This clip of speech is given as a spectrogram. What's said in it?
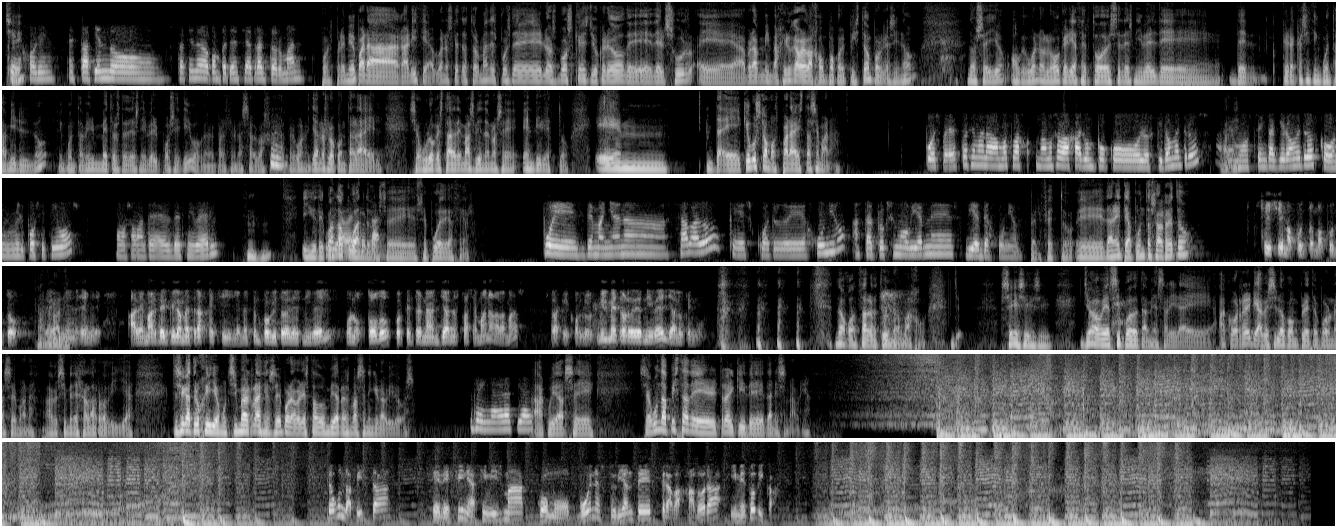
Santacane, que, Sí. jolín, está haciendo, está haciendo la competencia Tractorman. Pues premio para Galicia. Bueno, es que Tractorman después de los bosques, yo creo, de- del sur, eh, habrá, me imagino que habrá bajado un poco el pistón, porque si no, no sé yo. Aunque bueno, luego quería hacer todo ese desnivel de, de que eran casi 50.000, ¿no? 50.000 metros de desnivel positivo, que me parece una salvajada. Mm. Pero bueno, ya nos lo contará él. Seguro que está además viéndonos eh, en directo. Em, eh, ¿Qué buscamos para esta semana? Pues para esta semana vamos, vamos a bajar un poco los kilómetros. Vale. Haremos 30 kilómetros con 1000 positivos. Vamos a mantener el desnivel. ¿Y de cuándo a cuándo se, se puede hacer? Pues de mañana sábado, que es 4 de junio, hasta el próximo viernes 10 de junio. Perfecto. Eh, Dani, ¿te apuntas al reto? Sí, sí, me apunto, me apunto. Vale, Eh, vale. eh, además del kilometraje, sí, le meto un poquito de desnivel. Bueno, todo, porque entrenan ya no esta semana nada más. O sea que con los mil metros de desnivel ya lo tengo. No, Gonzalo, tú no, majo. Yo- Sí, sí, sí. Yo a ver si puedo también salir a, a correr y a ver si lo completo por una semana. A ver si me deja la rodilla. Jessica Trujillo, muchísimas gracias eh, por haber estado un viernes más en Ingrávidos. Venga, gracias. A cuidarse. Segunda pista del Trail de Dani Sanabria. Segunda pista, se define a sí misma como buena estudiante, trabajadora y metódica.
